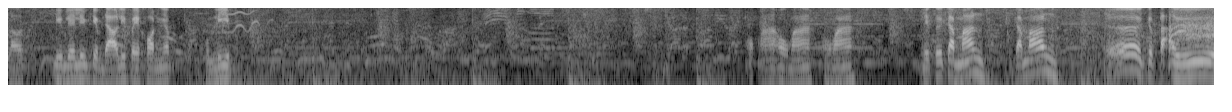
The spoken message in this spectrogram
เรา รีบเรียรีบเก็บดาวรีบไปคอนครับ ผมรีบ ออกมาออกมาออกมาเลเตอร์จับมัน จับมัน เออเกือบตาเออ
